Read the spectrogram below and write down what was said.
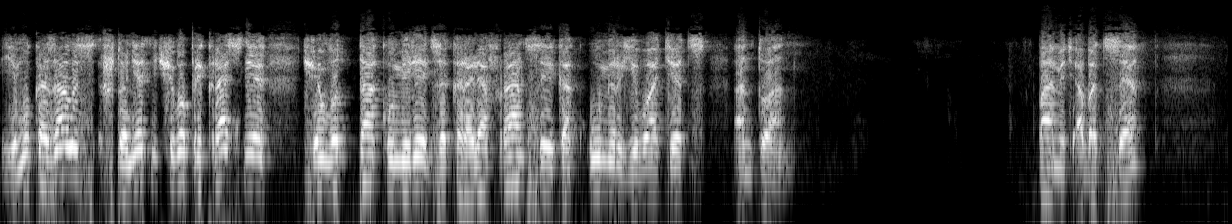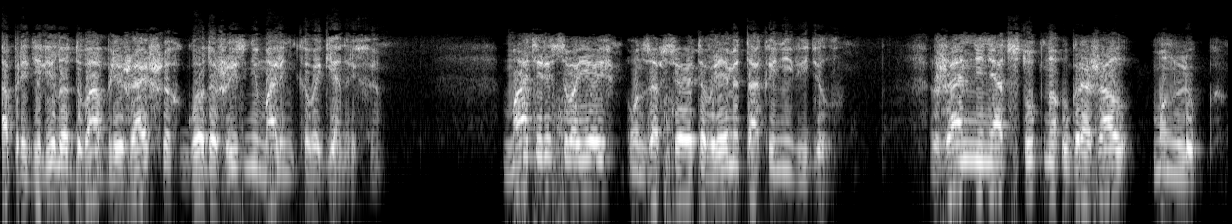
Ему казалось, что нет ничего прекраснее, чем вот так умереть за короля Франции, как умер его отец Антуан. Память об отце определила два ближайших года жизни маленького Генриха. Матери своей он за все это время так и не видел. Жанне неотступно угрожал Монлюк.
